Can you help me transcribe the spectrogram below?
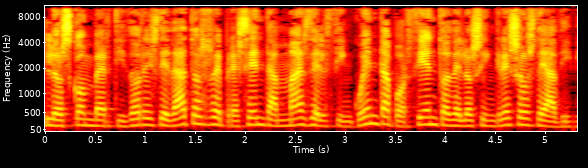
Los convertidores de datos representan más del 50% de los ingresos de ADI.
